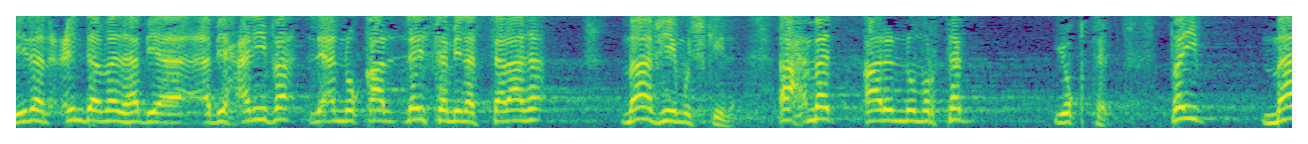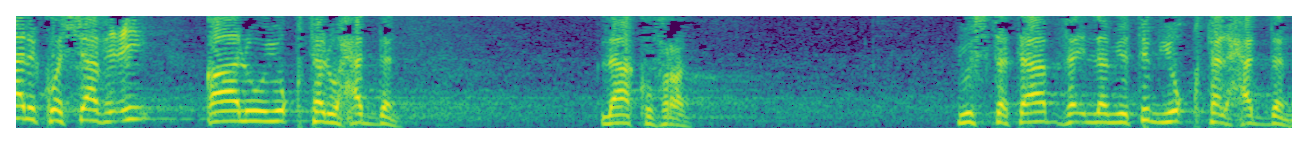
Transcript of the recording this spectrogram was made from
إذا عند مذهب أبي حنيفة لأنه قال ليس من الثلاثة ما في مشكلة. أحمد قال أنه مرتد يقتل. طيب مالك والشافعي قالوا يقتل حدا لا كفرا. يستتاب فإن لم يتب يقتل حدا.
